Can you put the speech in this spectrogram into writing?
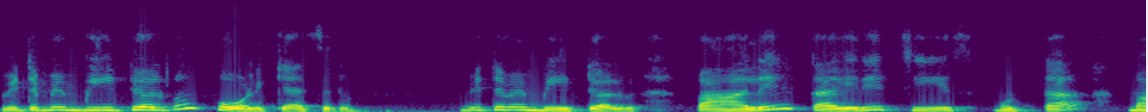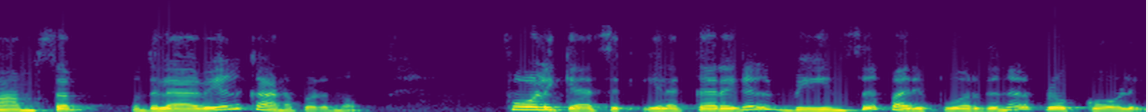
വിറ്റമിൻ ബി ട്വൽവും ഫോളിക് ആസിഡും വിറ്റമിൻ ബി ട്വൽവ് പാൽ തൈര് ചീസ് മുട്ട മാംസം മുതലായവയിൽ കാണപ്പെടുന്നു. ഫോളിക് ആസിഡ് ഇലക്കറികൾ ബീൻസ് പരിപ്പ് വർഗങ്ങൾ ബ്രൊക്കോളി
